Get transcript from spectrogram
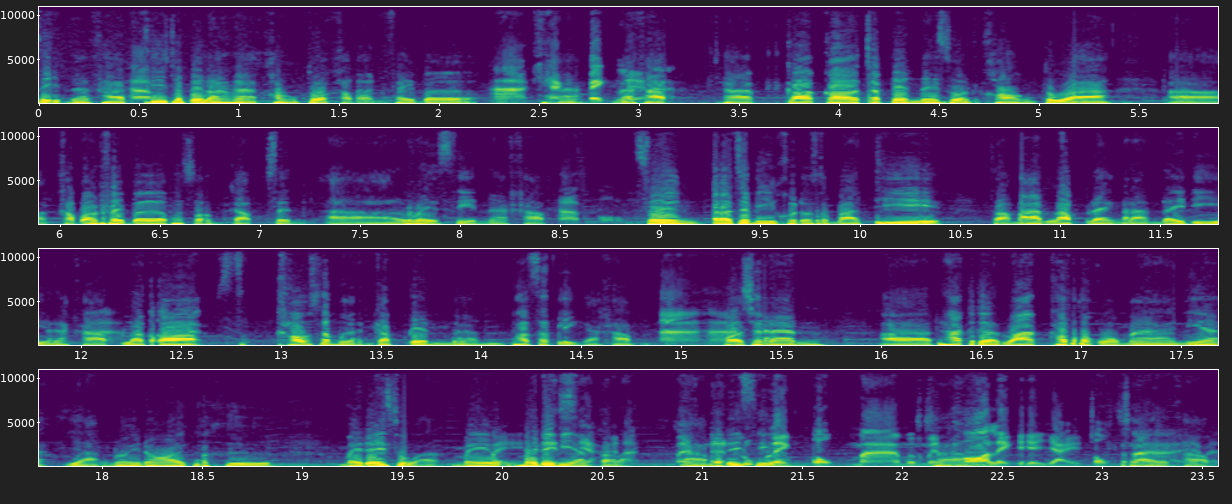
สิตนะครับ ครับ ที่จะเป็นลักษณะของตัวคาร์บอนไฟเบอร์อ่าแข็งเป๊กเลยนะครับฮะครับก็ก็จะเป็นในส่วนของตัวคาร์บอนไฟเบอร์ผสมกับเส้นเรซินนะครับครับผม ซึ่งก็จะมีคุณสมบัติที่สามารถรับแรงดันได้ดีนะครับอ่าแล้วก็เขาเสมือนกับเป็นเหมือนพลาสติกอะครับ อ่าฮะ เพราะฉะนั้น อ่าถ้าเกิดว่าเขาตกลงมาเนี่ยอย่างน้อยๆ ก็คือไม่ได้สูไม่ไม่ได้มีอันตรายมันอ่าเหมือไม่นได้ลูกเสี่เหยล็งกตกมาเหมือนเป็นใช่ ท่อเหล็กใหญ่ๆตกมาใช่ครับไหม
